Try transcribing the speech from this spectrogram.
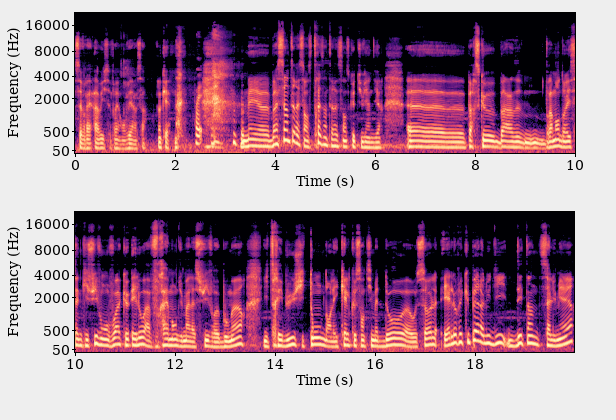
c'est vrai. Ah oui, c'est vrai. On verra ça. Ok. Ouais. Mais euh, bah, c'est intéressant, c'est très intéressant ce que tu viens de dire, euh, parce que bah, vraiment dans les scènes qui suivent, on voit que Hello a vraiment du mal à suivre Boomer. Il trébuche, il tombe dans les quelques centimètres d'eau euh, au sol, et elle le récupère. Elle lui dit d'éteindre sa lumière.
